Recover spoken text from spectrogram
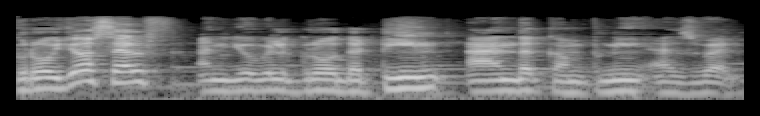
grow yourself and you will grow the team and the company as well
